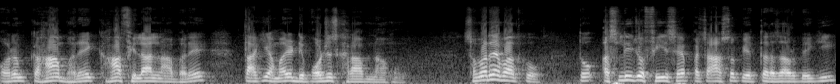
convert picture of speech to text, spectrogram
और हम कहाँ भरें, कहाँ फ़िलहाल ना भरें ताकि हमारे डिपॉजिट्स ख़राब ना हों। समझ रहे बात को? तो असली जो फ़ीस है, पचास सौ पचहत्तर हज़ार रुपये की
